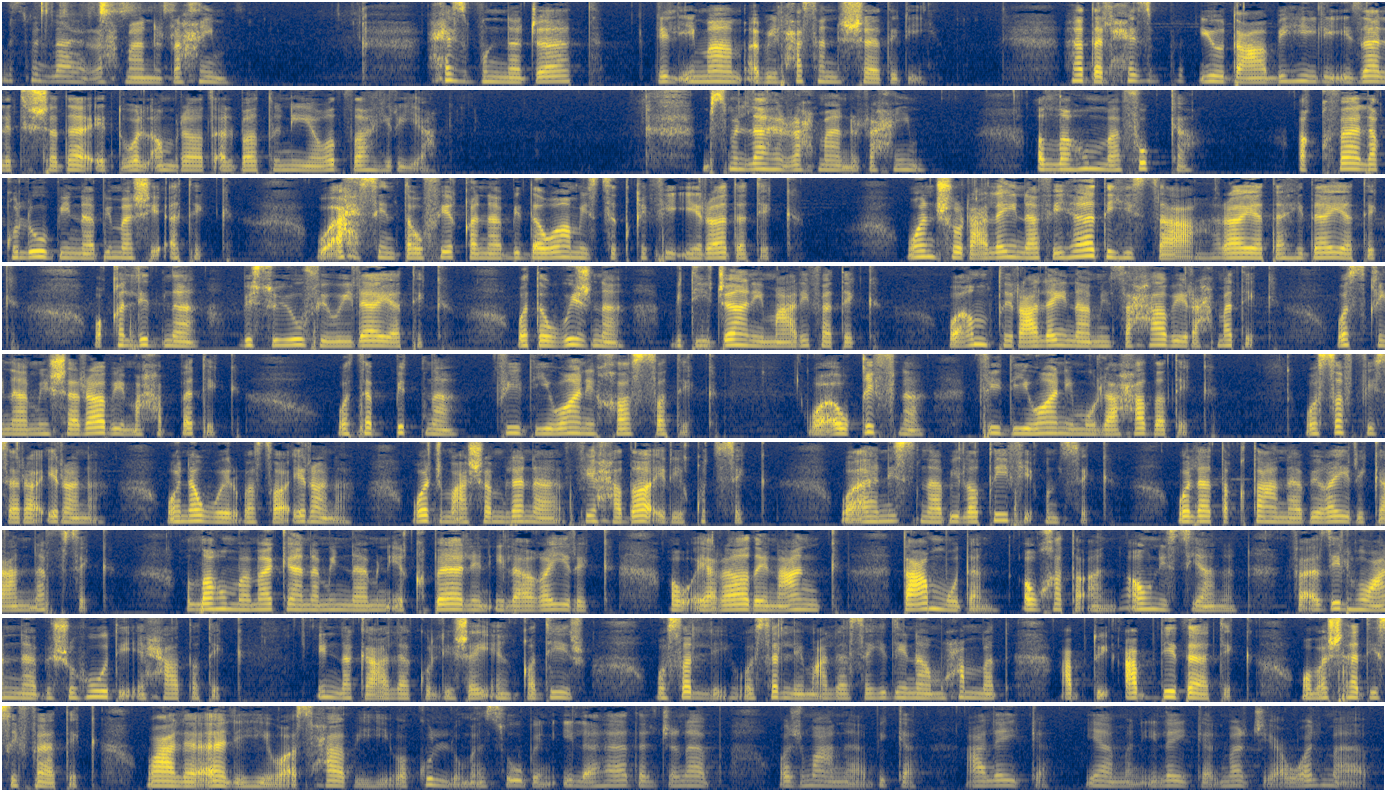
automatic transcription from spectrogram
بسم الله الرحمن الرحيم. حزب النجاة للإمام أبي الحسن الشاذلي. هذا الحزب يدعى به لإزالة الشدائد والأمراض الباطنية والظاهرية. بسم الله الرحمن الرحيم. اللهم فك أقفال قلوبنا بمشيئتك وأحسن توفيقنا بدوام الصدق في إرادتك. وانشر علينا في هذه الساعة راية هدايتك وقلدنا بسيوف ولايتك وتوجنا بتيجان معرفتك وأمطر علينا من سحاب رحمتك واسقنا من شراب محبتك وثبتنا في ديوان خاصتك وأوقفنا في ديوان ملاحظتك. وصف سرائرنا ونور بصائرنا واجمع شملنا في حضائر قدسك وآنسنا بلطيف أنسك. ولا تقطعنا بغيرك عن نفسك. اللهم ما كان منا من إقبال إلى غيرك أو إعراض عنك تعمدا أو خطأ أو نسيانا فأزله عنا بشهود إحاطتك. إنك على كل شيء قدير. وصل وسلم على سيدنا محمد عبد, عبد ذاتك ومشهد صفاتك وعلى آله وأصحابه وكل منسوب إلى هذا الجناب. واجمعنا بك عليك يا من إليك المرجع والمآب.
